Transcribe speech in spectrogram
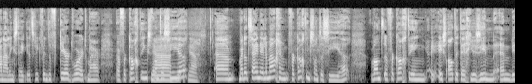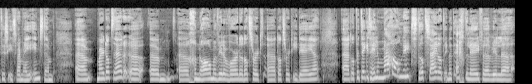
aanhalingstekens. Ik vind het een verkeerd woord, maar uh, verkrachtingsfantasieën. Ja, ja. Um, maar dat zijn helemaal geen verkrachtingsfantasieën. Want een verkrachting is altijd tegen je zin. En dit is iets waarmee je instemt. Um, maar dat uh, um, uh, genomen willen worden, dat soort, uh, dat soort ideeën. dat betekent helemaal niet dat zij dat in het echte leven willen,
